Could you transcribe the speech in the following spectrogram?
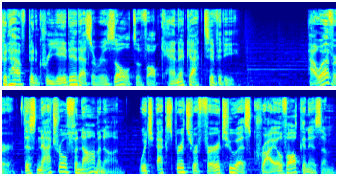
could have been created as a result of volcanic activity. However, this natural phenomenon, which experts refer to as cryovolcanism,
